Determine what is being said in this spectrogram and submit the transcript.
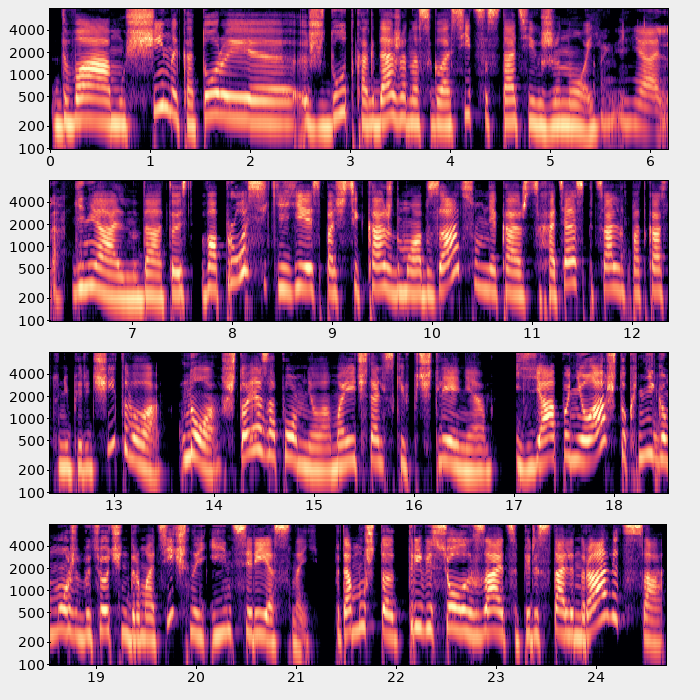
два мужчины, которые ждут, когда же она согласится стать их женой. Гениально. Гениально, да. То есть вопросики есть почти к каждому абзацу, мне кажется, хотя я специально к подкасту не перечитывала. Но что я запомнила? Мои читательские впечатления я поняла, что книга может быть очень драматичной и интересной. Потому что три веселых зайца перестали нравиться,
